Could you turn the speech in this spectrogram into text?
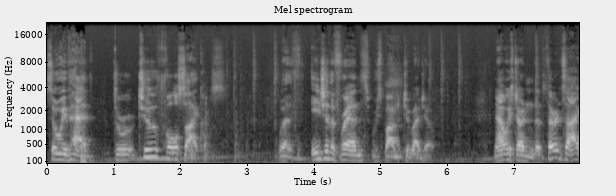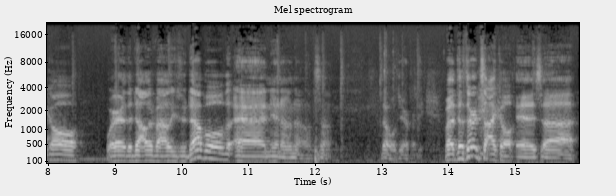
So we've had through two full cycles with each of the friends responded to by Job. Now we start into the third cycle where the dollar values are doubled, and you know, no, it's not double jeopardy. But the third cycle is, uh,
